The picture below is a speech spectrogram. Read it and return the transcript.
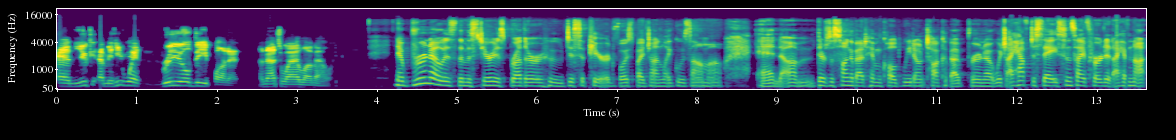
And you can, I mean, he went real deep on it. And that's why I love Alan. Now, Bruno is the mysterious brother who disappeared, voiced by John Leguizamo. And um, there's a song about him called We Don't Talk About Bruno, which I have to say, since I've heard it, I have not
